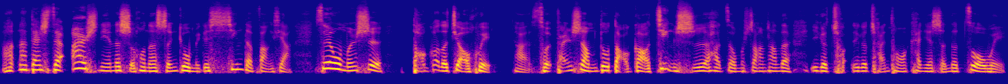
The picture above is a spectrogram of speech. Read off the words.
啊。那但是在二十年的时候呢，神给我们一个新的方向。虽然我们是祷告的教会啊，所凡事我们都祷告、进食哈，在我们常常的一个传一个传统，看见神的作为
